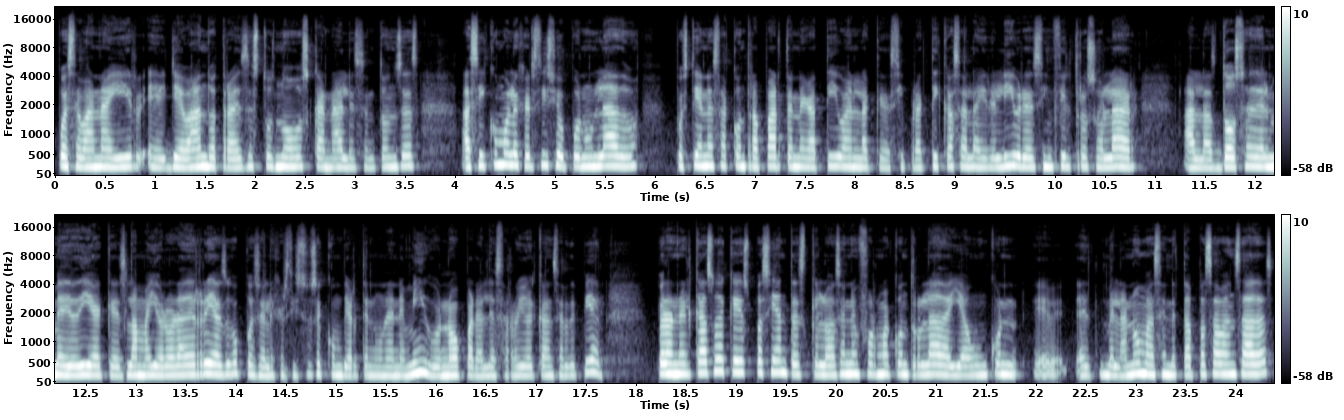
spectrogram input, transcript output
pues se van a ir eh, llevando a través de estos nuevos canales. Entonces, así como el ejercicio, por un lado, pues tiene esa contraparte negativa en la que si practicas al aire libre, sin filtro solar, a las 12 del mediodía, que es la mayor hora de riesgo, pues el ejercicio se convierte en un enemigo, ¿no? Para el desarrollo del cáncer de piel. Pero en el caso de aquellos pacientes que lo hacen en forma controlada y aún con eh, eh, melanomas en etapas avanzadas,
